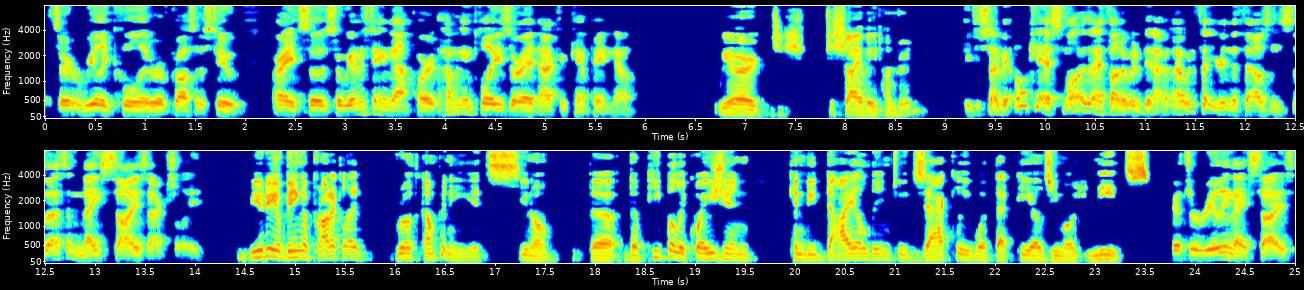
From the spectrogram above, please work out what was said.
It's a really cool iterative process too. All right, so so we understand that part. How many employees are at Active Campaign now? We are just, shy of 800. You just shy of okay, smaller than I thought it would have been. I, I would have thought you were in the thousands. So that's a nice size, actually. Beauty of being a product led growth company. It's you know the the people equation can be dialed into exactly what that PLG motion needs. That's a really nice size.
